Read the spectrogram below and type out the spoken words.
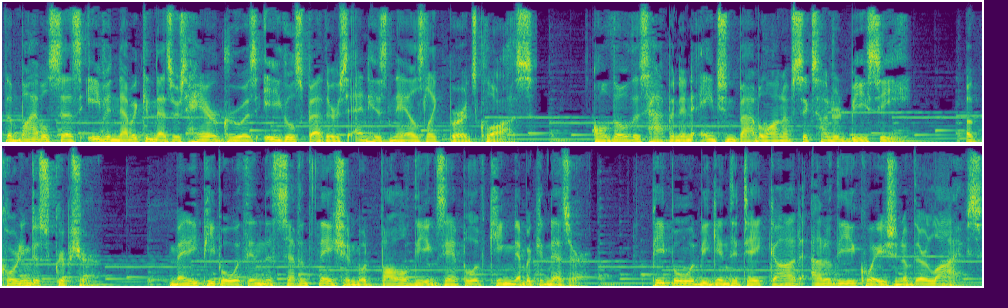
The Bible says even Nebuchadnezzar's hair grew as eagle's feathers and his nails like bird's claws. Although this happened in ancient Babylon of 600 BC, according to Scripture, many people within the seventh nation would follow the example of King Nebuchadnezzar. People would begin to take God out of the equation of their lives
